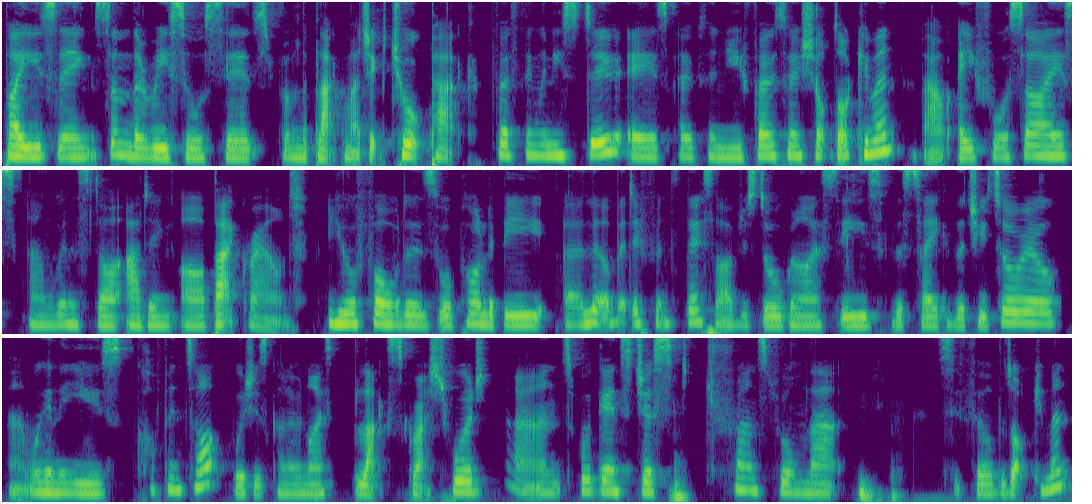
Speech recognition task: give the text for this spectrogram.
by using some of the resources from the Black Magic Chalk Pack. First thing we need to do is open a new Photoshop document, about A4 size, and we're going to start adding our background. Your folders will probably be a little bit different to this. I've just organised these for the sake of the tutorial. And we're going to use Coffin Top, which is kind of a nice black scratched wood, and we're going to just transform that to fill the document.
